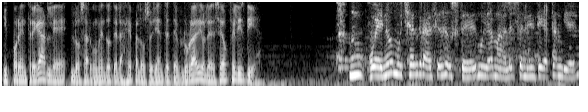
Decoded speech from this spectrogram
y por entregarle los argumentos de la JEP a los oyentes de Blue Radio. Le deseo feliz día. Bueno, muchas gracias a ustedes, muy amables. Feliz día también.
